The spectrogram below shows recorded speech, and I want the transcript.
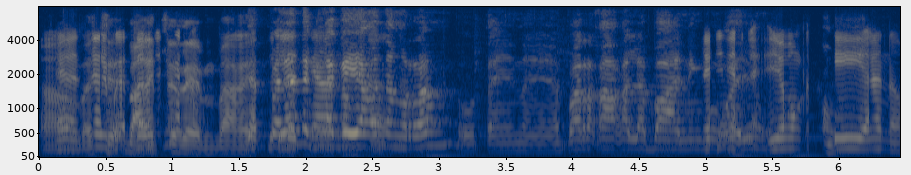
Ah, Ayan, ba't sir, si- ba't- bakit si Rem? Bakit? At pala naglagay ako ng RAM. Puta na yan. Para kakalabanin ko kayo. Yung, yung kay ano,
